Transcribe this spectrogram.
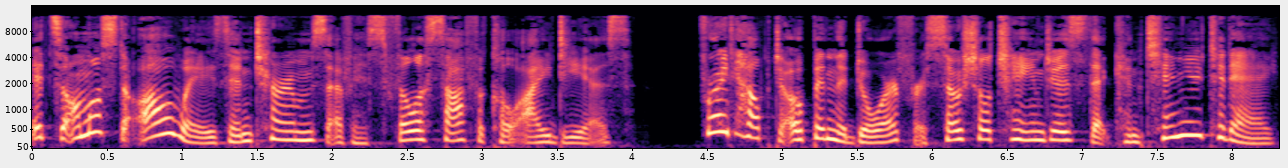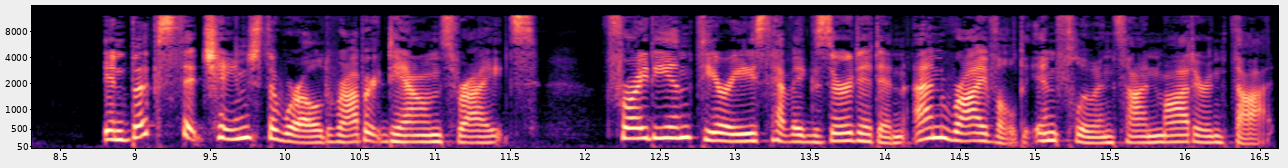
it's almost always in terms of his philosophical ideas. Freud helped open the door for social changes that continue today. In Books That Changed the World, Robert Downs writes Freudian theories have exerted an unrivaled influence on modern thought.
